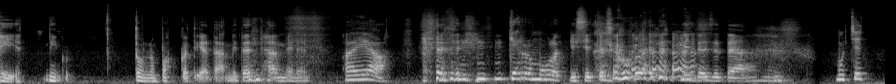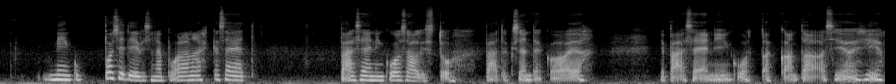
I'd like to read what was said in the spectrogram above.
hei, et, niin kuin, ton on pakko tietää, miten tämä menee. Ai jaa. Kerro mullekin sitten, jos kuulet, miten se tehdään. Mutta sitten niin positiivisena puolena ehkä se, että pääsee niin osallistumaan päätöksentekoon ja, ja pääsee niin kuin ottaa kantaa asioihin.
